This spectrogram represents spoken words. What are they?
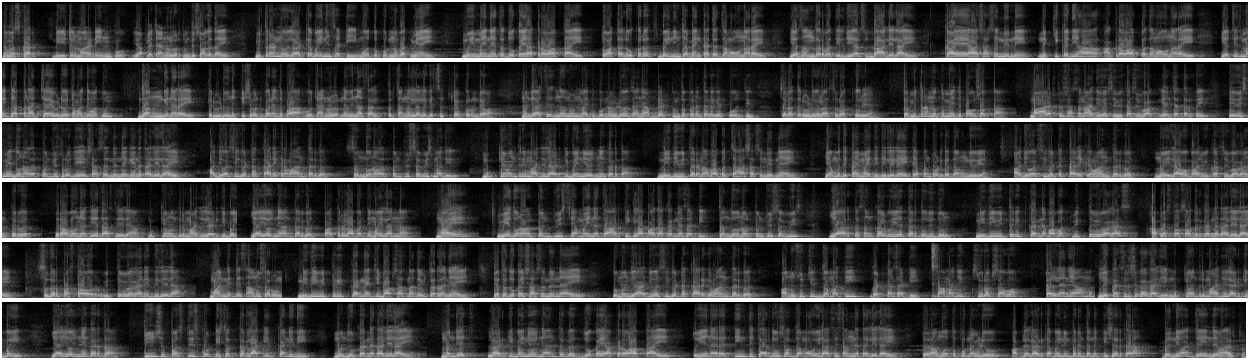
नमस्कार digital Marathi info या आपल्या चॅनलवर तुमचे स्वागत आहे. मित्रांनो लाडक्या बहिणींसाठी महत्त्वपूर्ण बातमी आहे. मे महिन्याचा जो काही अकरावा हप्ता आहे तो आता लवकरच बहिणींच्या बँक खात्यात जमा होणार आहे. या संदर्भातील जी आर सुद्धा आलेला आहे. काय आहे हा शासन निर्णय? नक्की कधी हा अकरावा हप्ता जमा होणार आहे? याचीच माहिती आपण आजच्या या व्हिडिओच्या माध्यमातून जाणून घेणार आहे. तर व्हिडिओ नक्की शेवटपर्यंत पहा व चॅनलवर नवीन असाल तर चॅनलला लगेच सबस्क्राईब करून ठेवा. म्हणजे असेच नवनवीन माहितीपूर्ण व्हिडिओज आणि अपडेट तुमच्यापर्यंत लगेच पोहोचतील. चला तर व्हिडिओला सुरुवात करूया. तर मित्रांनो तुम्ही येथे पाहू शकता महाराष्ट्र शासन आदिवासी विकास विभाग यांच्यातर्फे तेवीस मे दोन हजार पंचवीस रोजी एक शासन निर्णय घेण्यात आलेला आहे. आदिवासी घटक कार्यक्रमाअंतर्गत सन दोन हजार पंचवीस सव्वीस मधील मुख्यमंत्री माझी लाडकी बहीण योजनेकरता निधी वितरणाबाबतचा हा शासन निर्णय आहे. यामध्ये काय माहिती दिलेली आहे ते आपण थोडक्यात जाणून घेऊया. आदिवासी घटक कार्यक्रमाअंतर्गत महिला व बालविकास विभागांतर्गत राबवण्यात येत असलेल्या मुख्यमंत्री माझी लाडकी बहीण या योजनेअंतर्गत पात्र लाभार्थी महिलांना माये मे दोन हजार पंचवीस या महिन्याचा आर्थिक लाभ अदा करण्यासाठी सन दोन हजार पंचवीस सव्वीस या अर्थसंकल्पीय तरतुदीतून निधी वितरित करण्याबाबत वित्त विभागास हा प्रस्ताव सादर करण्यात आलेला आहे. सदर प्रस्तावावर वित्त विभागाने दिलेल्या मान्यतेस अनुसरून निधी वितरित करण्याची बाब शासनाच्या विचारधानी आहे. याचा जो काही शासन निर्णय आहे तो म्हणजे आदिवासी घटक कार्यक्रमांतर्गत अनुसूचित जमाती घटकांसाठी सामाजिक सुरक्षा व कल्याण या लेखाशीर्षकाखाली लेखा शीर्षकाखाली मुख्यमंत्री माझी लाडकी बहीण या योजनेकरता तीनशे पस्तीस कोटी सत्तर लाख इतका निधी मंजूर करण्यात आलेला आहे. म्हणजेच लाडकी बहीण योजनेअंतर्गत जो काही अकरावा हप्ता आहे तो येणाऱ्या तीन ते चार दिवसात जमा होईल असे सांगण्यात आलेले आहे. तर हा महत्त्वपूर्ण व्हिडिओ आपल्या लाडक्या बहिणींपर्यंत नक्की शेअर करा. धन्यवाद. जय हिंद जय महाराष्ट्र.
